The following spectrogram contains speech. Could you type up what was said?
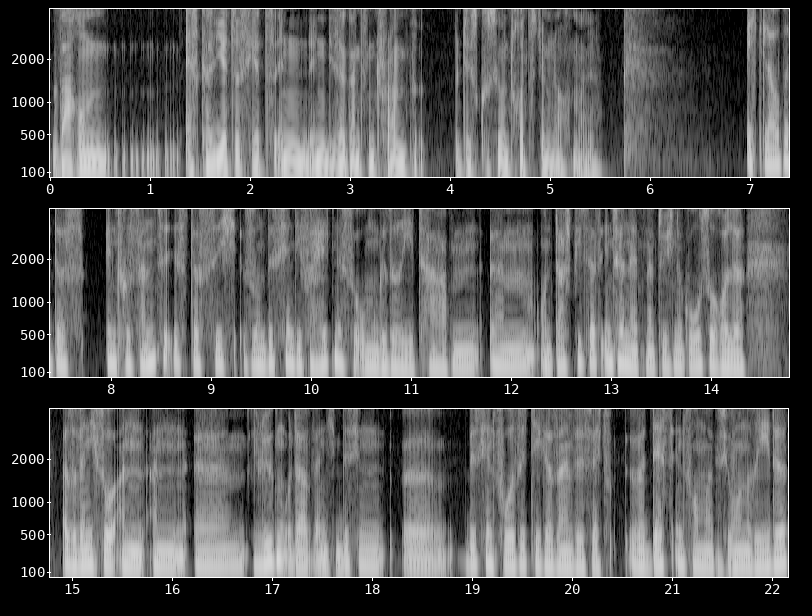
Warum eskaliert es jetzt in, in dieser ganzen Trump-Diskussion trotzdem nochmal? Ich glaube, das Interessante ist, dass sich so ein bisschen die Verhältnisse umgedreht haben. Ähm, und da spielt das Internet natürlich eine große Rolle. Also wenn ich so an, an äh, Lügen oder wenn ich ein bisschen, äh, bisschen vorsichtiger sein will, vielleicht über Desinformation mhm. rede,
